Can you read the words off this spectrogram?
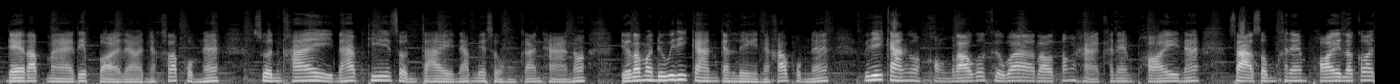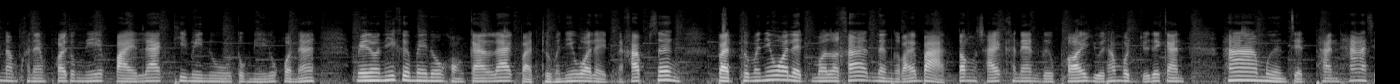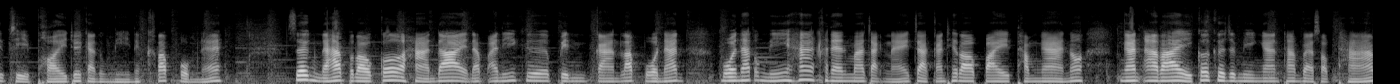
ได้รับมาเรียบร้อยแล้วนะครับผมนะส่วนใครนะครับที่สนใจนะครับในส่วนของการหาเนาะเดี๋ยวเรามาดูวิธีการกันเลยนะครับผมนะวิธีการของเราก็คือว่าเราต้องหาคะแนนพอยต์นะสะสมคะแนนพอยต์แล้วก็นำคะแนนพอยต์ตรงนี้ไปแลกที่เมนูตรงนี้ทุกคนนะเมนูนี้คือเมนูของการแลกบัตร True Money Wallet นะครับซึ่ง บัตร True Money Wallet มูลค่า 100 บาท ต้องใช้คะแนนหรือพอยต์อยู่ทั้งหมดอยู่ด้วยกัน 57,054พอยต์ด้วยกันตรงนี้นะครับผมนะ ซึ่งนะครับเราก็หาได้นะครับ อันนี้คือเป็นการรับโบนัส โบนัสตรงนี้ 5 คะแนนมาจากไหน จากการที่เราไปทำงานเนาะ งานอะไรก็คือจะมีงานทำแบบสอบถาม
